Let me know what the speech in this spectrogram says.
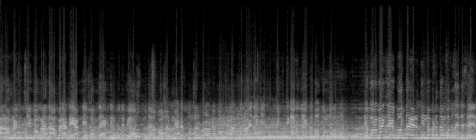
আর আমরা এসেছি বগুড়া ধাপের হাটে হাটটি সপ্তাহে একদিন প্রতি বৃহস্পতিবার বস এবং হাটে প্রচুর পরিমাণে বকনা আমাদের হয়ে থাকে। কারও তো একটা দরদাম জানাব এ বড় ভাই যে বদ্দা, এটা তিন নম্বরের দাম কত চাইতেছেন?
